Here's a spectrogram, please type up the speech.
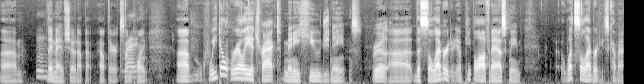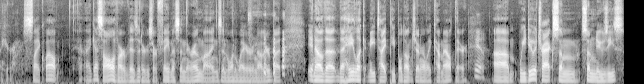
Um, They may have showed up out, out there at some Right. point. Um, we don't really attract many huge names. Really? Uh, the celebrity you know, people often ask me, what celebrities come out here? It's like, well, I guess all of our visitors are famous in their own minds in one way or another, but you know, the the hey look at me type people don't generally come out there. Yeah. Um, we do attract some some newsies,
